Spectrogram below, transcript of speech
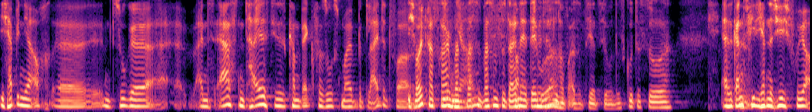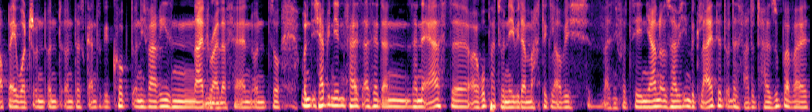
ich habe ihn ja auch äh, im Zuge äh, eines ersten Teils dieses Comeback-Versuchs mal begleitet vor. Ich wollte gerade fragen, was, was, was sind so deine David Hasselhoff-Assoziationen? Das ist gut, dass so also ganz viel. Ich habe natürlich früher auch Baywatch und, und, und das Ganze geguckt und ich war ein riesen Knight mhm. Rider-Fan mhm. und so. Und ich habe ihn jedenfalls, als er dann seine erste Europatournee wieder machte, glaube ich, weiß nicht, vor zehn Jahren oder so, habe ich ihn begleitet und das war total super, weil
